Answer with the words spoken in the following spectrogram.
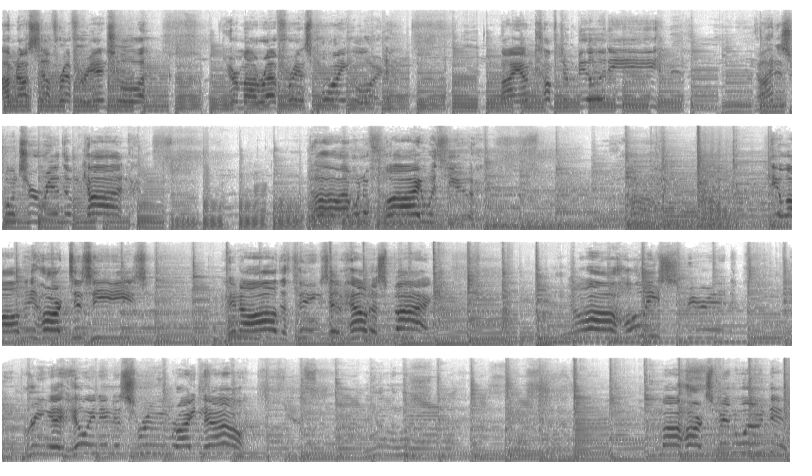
I'm not self referential. You're my reference point, Lord. My uncomfortability. No, I just want your rhythm, God. Oh, I want to fly with you. Oh, heal all the heart disease and all the things that have held us back. Holy Spirit, bring a healing in this room right now. My heart's been wounded.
